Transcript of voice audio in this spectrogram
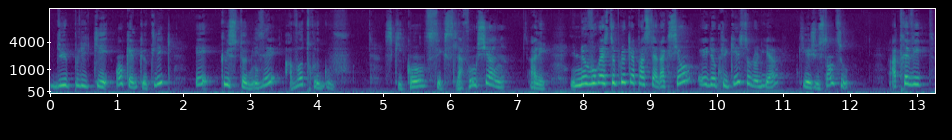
dupliquer en quelques clics et customiser à votre goût. Ce qui compte, c'est que cela fonctionne. Allez, il ne vous reste plus qu'à passer à l'action et de cliquer sur le lien qui est juste en dessous. À très vite!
